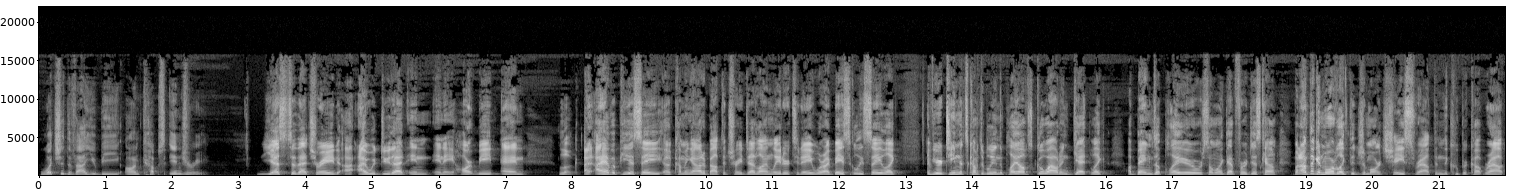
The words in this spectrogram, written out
What should the value be on Kupp's injury? yes to that trade. I, would do that in in a heartbeat. And look, I, I have a PSA uh, coming out about the trade deadline later today, where I basically say like, if you're a team that's comfortably in the playoffs, go out and get like a banged up player or something like that for a discount. But I'm thinking more of like the Ja'Marr Chase route than the Cooper Kupp route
